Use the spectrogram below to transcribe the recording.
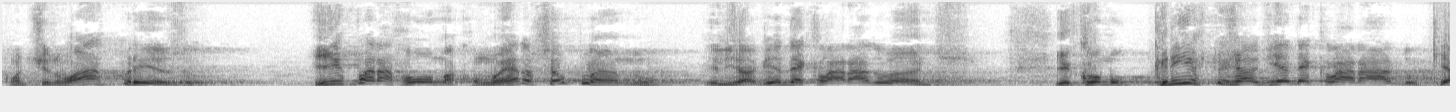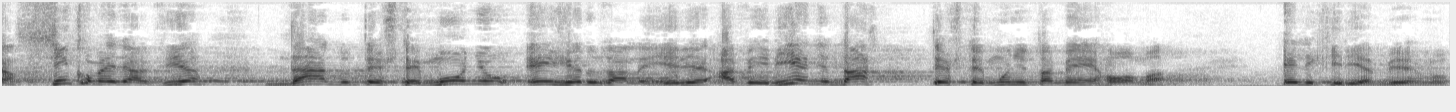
continuar preso, ir para Roma, como era o seu plano, ele já havia declarado antes, e como Cristo já havia declarado que, assim como ele havia dado testemunho em Jerusalém, ele haveria de dar testemunho também em Roma, ele queria mesmo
